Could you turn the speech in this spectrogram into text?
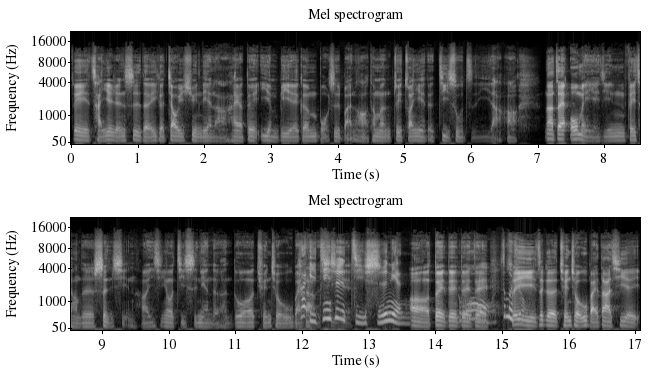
对产业人士的一个教育训练啊，还有对 EMBA 跟博士班哈，他们最专业的技术之一啊哈。那在欧美也已经非常的盛行啊，已经有几十年的很多全球五百，它已经是几十年哦，对对对对，所以这个全球五百大企业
